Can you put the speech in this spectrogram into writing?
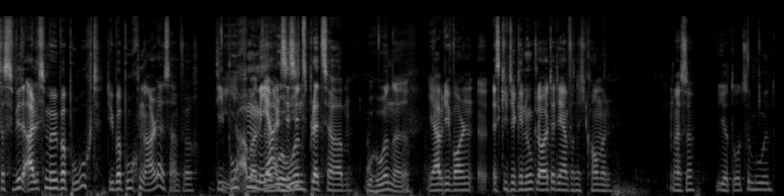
das wird alles immer überbucht. Die überbuchen alles einfach. Die Ja, buchen aber mehr, als sie Sitzplätze haben. Uhuren, Alter. Ja, aber die wollen. äh, Es gibt ja genug Leute, die einfach nicht kommen. Weißt du? Ja, trotzdem Huren.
